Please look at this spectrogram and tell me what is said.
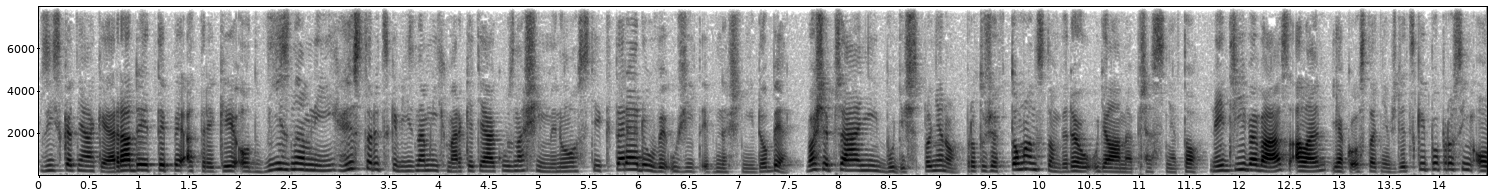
získat nějaké rady, typy a triky od významných, historicky významných marketáků z naší minulosti, které jdou využít i v dnešní době. Vaše přání budiš splněno, protože v tomhle tom videu uděláme přesně to. Nejdříve vás ale, jako ostatně vždycky, poprosím o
